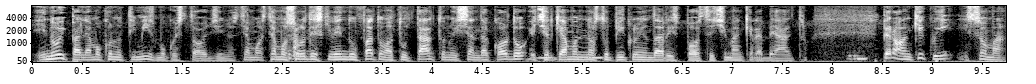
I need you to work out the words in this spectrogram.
e noi parliamo con ottimismo quest'oggi, stiamo, stiamo, solo descrivendo un fatto ma tutt'altro noi siamo d'accordo e cerchiamo nel nostro piccolo di non dare risposte, ci mancherebbe altro. Però anche qui, insomma,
